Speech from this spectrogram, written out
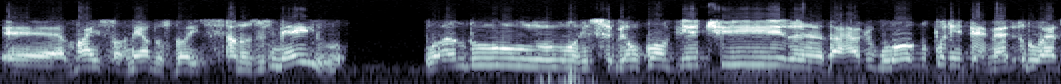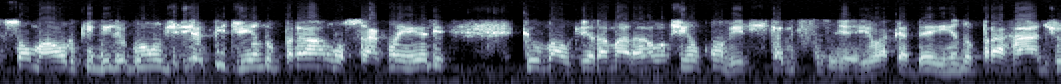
é, mais ou menos dois anos e meio, quando recebi um convite né, da Rádio Globo por intermédio do Edson Mauro, que me ligou um dia pedindo para almoçar com ele, que o Valdir Amaral tinha um convite para me fazer. Eu acabei indo para a Rádio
